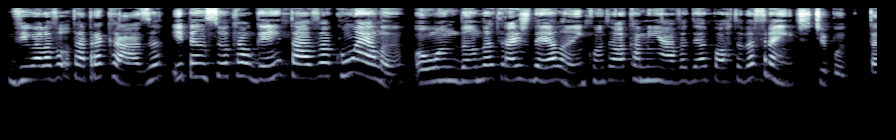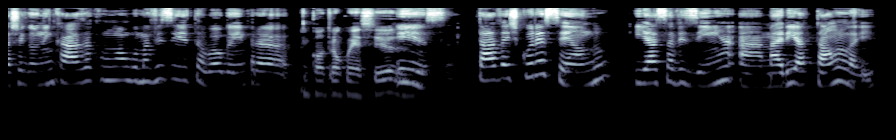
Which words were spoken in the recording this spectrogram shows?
viu ela voltar para casa e pensou que alguém estava com ela ou andando atrás dela enquanto ela caminhava até a porta da frente. Tipo, tá chegando em casa com alguma visita ou alguém para encontrou um conhecido. Isso. Tava escurecendo E essa vizinha, a Maria Townley,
